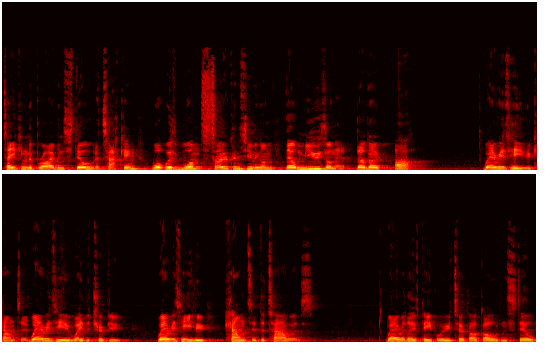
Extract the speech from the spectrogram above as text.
taking the bribe and still attacking, what was once so consuming on, they'll muse on it. They'll go, ah, where is he who counted? Where is he who weighed the tribute? Where is he who counted the towers? Where are those people who took our gold and still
